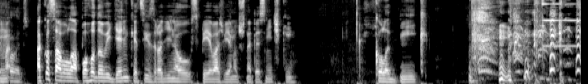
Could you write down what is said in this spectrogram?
Na, Povedz. ako sa volá pohodový deň, keď si s rodinou spievaš vianočné pesničky? Koledník.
